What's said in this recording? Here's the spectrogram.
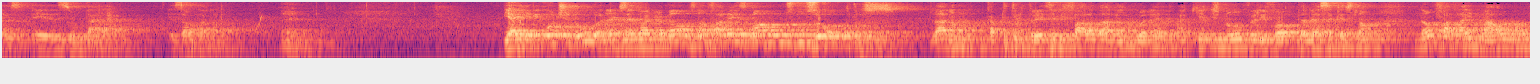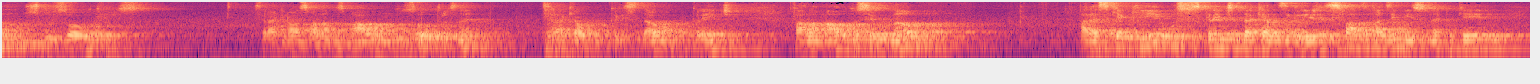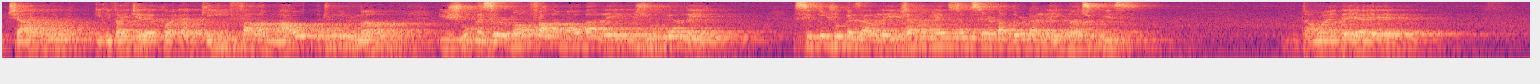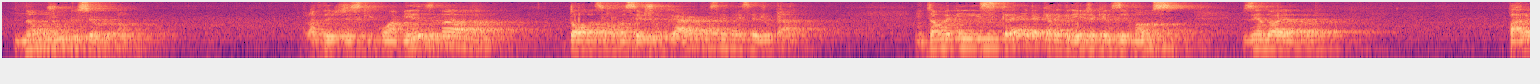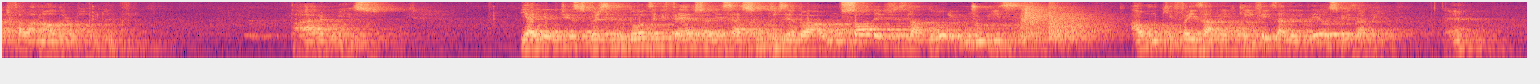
exaltará né? E aí ele continua, né, dizendo: Olha, irmãos, não faleis mal uns dos outros. Lá no capítulo 3 ele fala da língua, né? Aqui de novo ele volta nessa questão: não falai mal uns dos outros. Será que nós falamos mal um dos outros, né? Será que algum cristão, algum crente fala mal do seu irmão? Parece que aqui os crentes daquelas igrejas fazem, fazem isso, né? Porque Tiago ele vai direto: olha, quem fala mal de um irmão e julga seu irmão, fala mal da lei e julga a lei. Se tu julgas a lei, já não és observador da lei, mas juiz. Então a ideia é: não julgue o seu irmão. A palavra de Deus diz que com a mesma dose que você julgar, você vai ser julgado. Então ele escreve aquela igreja, aqueles irmãos, dizendo: Olha, para de falar mal do irmão, né? Para com isso. E aí ele diz, versículo 12, ele fecha esse assunto dizendo: há um só legislador e um juiz. Há um que fez a lei. Quem fez a lei? Deus fez a lei. Né?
